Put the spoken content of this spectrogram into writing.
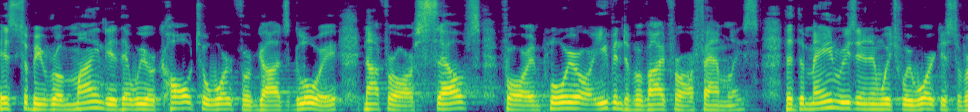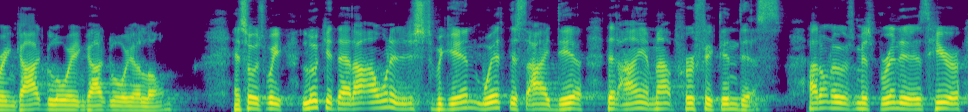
is to be reminded that we are called to work for God's glory, not for ourselves, for our employer, or even to provide for our families. That the main reason in which we work is to bring God glory and God glory alone. And so as we look at that, I wanted to just begin with this idea that I am not perfect in this. I don't know if Miss Brenda is here.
